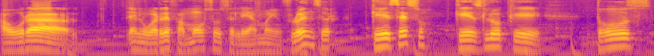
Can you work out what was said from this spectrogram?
Ahora en lugar de famoso se le llama influencer. ¿Qué es eso? ¿Qué es lo que todos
